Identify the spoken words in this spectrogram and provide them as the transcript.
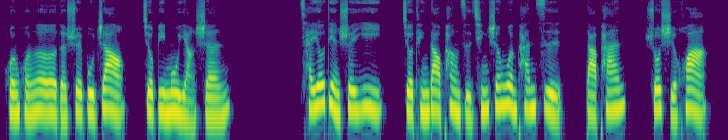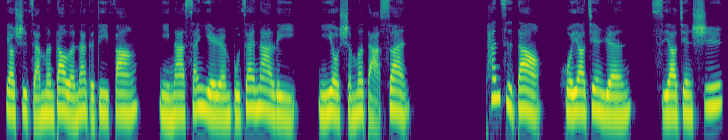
浑浑噩噩的睡不着，就闭目养神，才有点睡意。就听到胖子轻声问潘子：“大潘，说实话，要是咱们到了那个地方，你那三爷人不在那里，你有什么打算？”潘子道：“活要见人，死要见尸。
